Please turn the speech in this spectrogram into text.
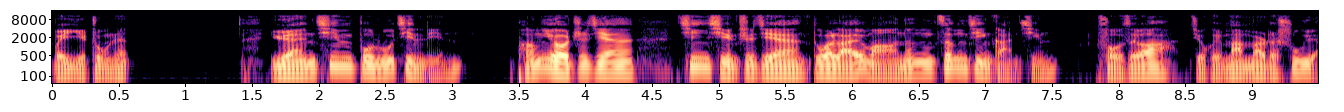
委以重任。远亲不如近邻，朋友之间、亲戚之间多来往能增进感情，否则啊就会慢慢的疏远。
